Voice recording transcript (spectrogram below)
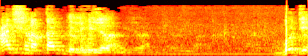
عشرة قبل الهجرة بدأ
